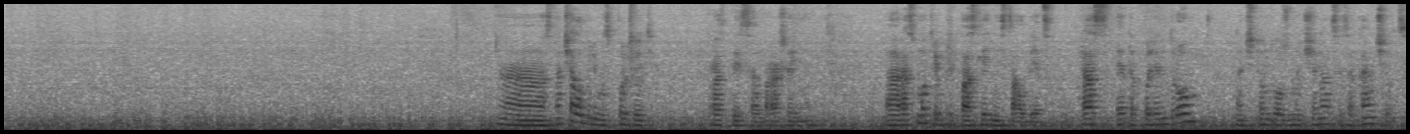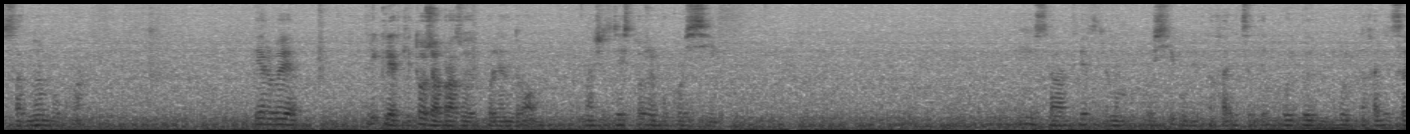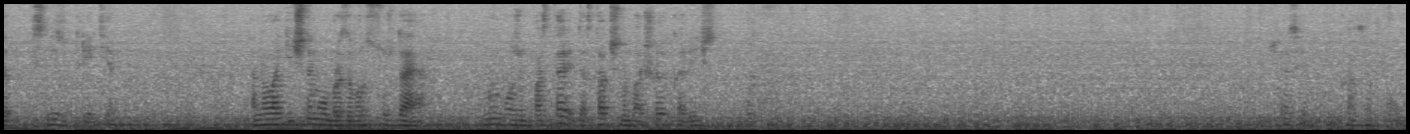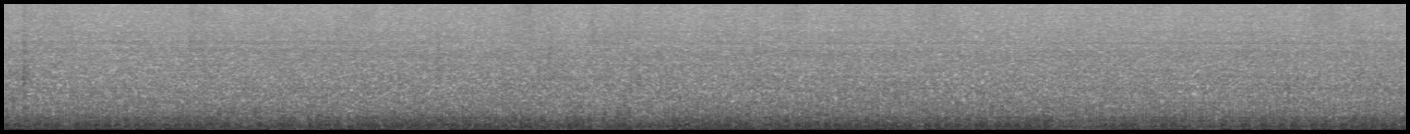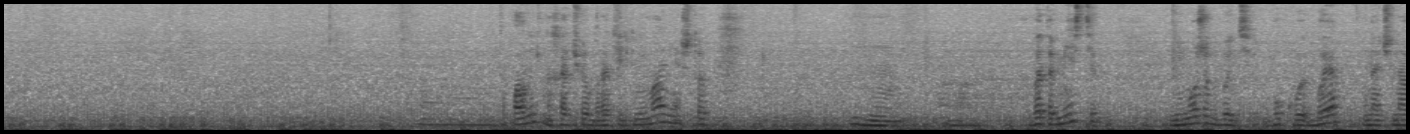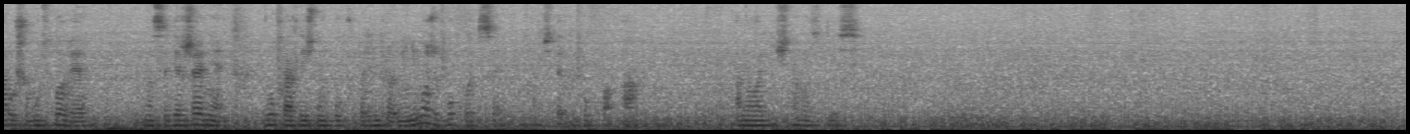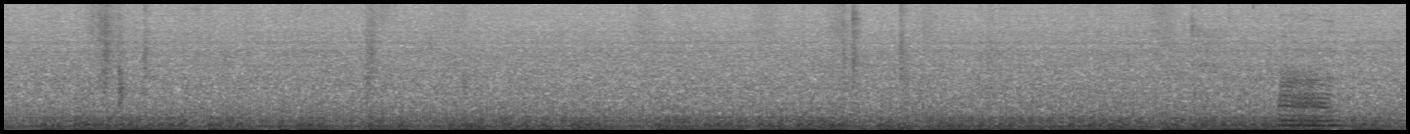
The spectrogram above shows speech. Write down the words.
А, сначала будем использовать простые соображения. А, рассмотрим предпоследний столбец. Раз это палиндром, значит он должен начинаться и заканчиваться с одной буквы. Первые три клетки тоже образуют палиндром. Значит, здесь тоже буква С. И, соответственно, буква С будет находиться, будет, будет, находиться снизу третья. Аналогичным образом рассуждая, мы можем поставить достаточно большое количество букв. Сейчас я пока запомню. Дополнительно хочу обратить внимание, что в этом месте не может быть буквы Б, иначе нарушим условия на содержание двух различных букв в палиндроме. Не может буквы С. Значит, это буква А. Аналогично вот здесь.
